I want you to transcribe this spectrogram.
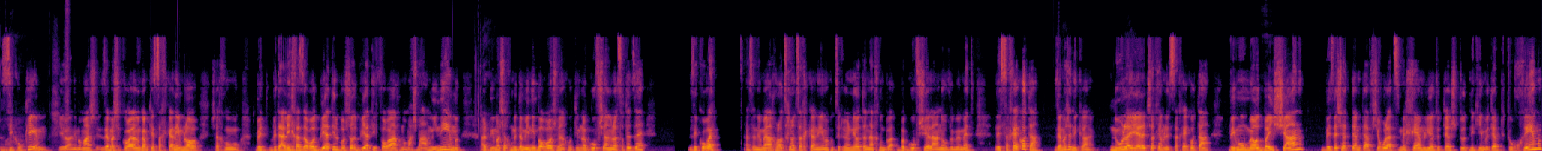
זיקוקים, כאילו אני ממש, זה מה שקורה לנו גם כשחקנים, לא שאנחנו בת- בתהליך חזרות, בלי התלבושות, בלי התפאורה, אנחנו ממש מאמינים על פי מה שאנחנו מדמיינים בראש ואנחנו נותנים לגוף שלנו לעשות את זה, זה קורה. אז אני אומר, אנחנו לא צריכים להיות שחקנים, אנחנו צריכים להיות אנחנו בגוף שלנו ובאמת לשחק אותה, זה מה שנקרא. תנו לילד שלכם לשחק אותה, ואם הוא מאוד ביישן, בזה שאתם תאפשרו לעצמכם להיות יותר שטותניקים ויותר פתוחים,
